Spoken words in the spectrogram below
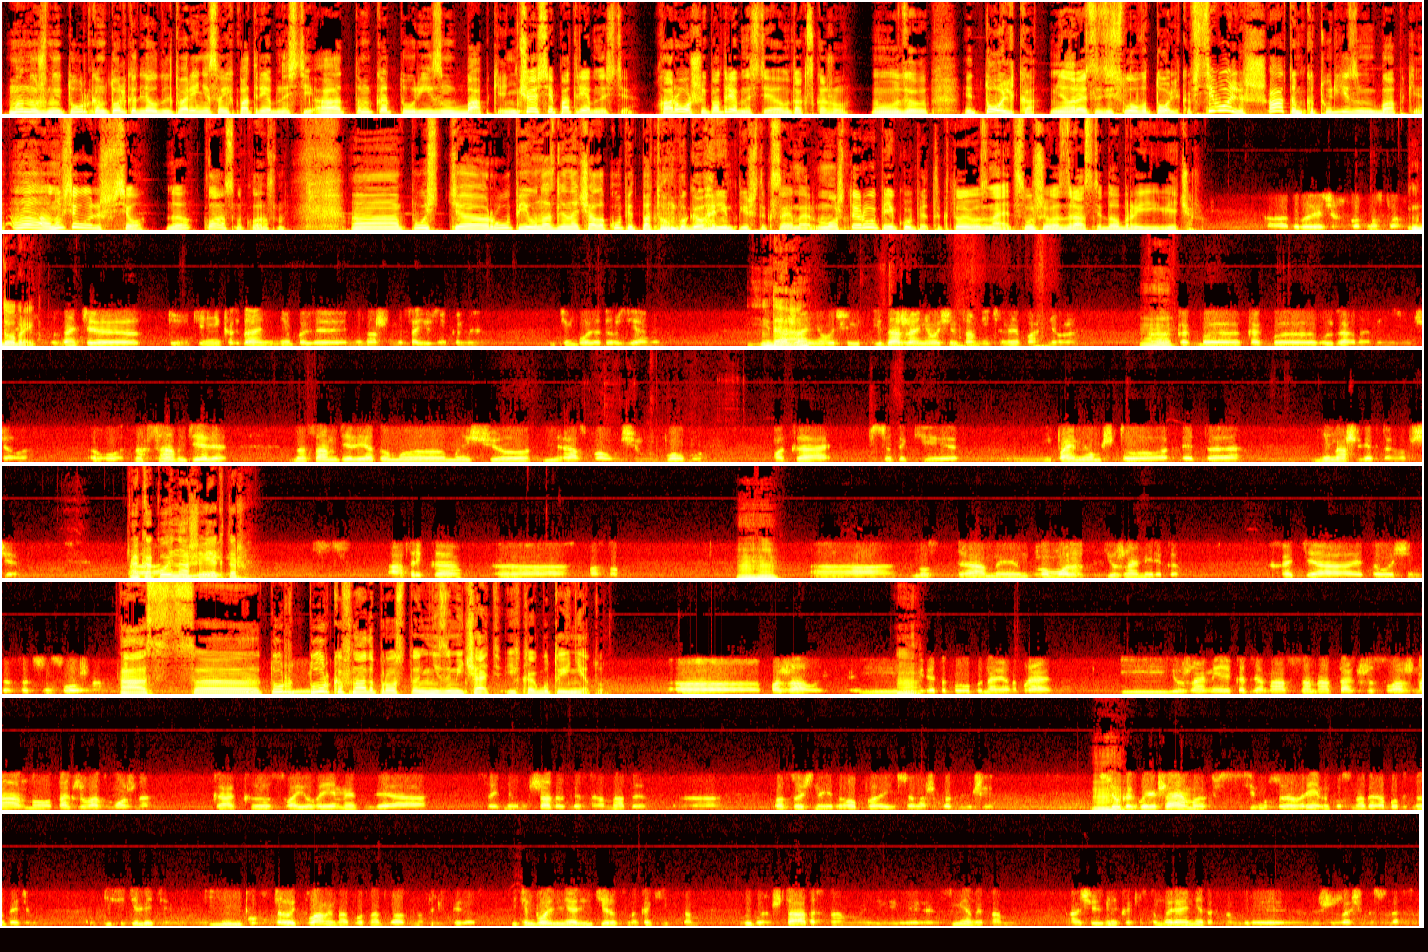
Мы нужны туркам только для удовлетворения своих потребностей. Атомка, туризм, бабки. Ничего себе потребности. Хорошие потребности, я вам так скажу. И только. Мне нравится здесь слово только. Всего лишь атомка, туризм, бабки. А, ну всего лишь все. Да, классно, классно. А, пусть э, рупии у нас для начала купит, потом поговорим, пишет XMR. Может и рупии купит, кто его знает. Слушаю вас, здравствуйте, добрый вечер. А, добрый вечер, Кот Москва. Добрый. Знаете, турки никогда не были ни нашими союзниками, тем более друзьями. И да. даже они очень, и даже они очень сомнительные партнеры. Угу. Как бы, как бы вульгарно это не звучало. Вот. На самом деле, на самом деле, я думаю, мы еще не раз получим полбу, пока все-таки не поймем, что это не наш вектор вообще. А, а какой наш и... вектор? Африка, э, Восток. Угу. А, ну, страны, ну, может, Южная Америка хотя это очень достаточно сложно. А с э, тур, турков надо просто не замечать, их как будто и нету. Э, пожалуй. И а. это было бы, наверное, правильно. И Южная Америка для нас, она также сложна, но также возможна, как в свое время для Соединенных Штатов, для стран НАТО, э, Восточная Европа и все наше подбрюшье. uh Все как бы решаемо, всему свое время, просто надо работать над этим десятилетиями. И не строить планы на год, на два, на три вперед. И тем более не ориентироваться на какие-то там выборы в Штатах там, и смены там очередных каких-то марионеток там или ближайших государств.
